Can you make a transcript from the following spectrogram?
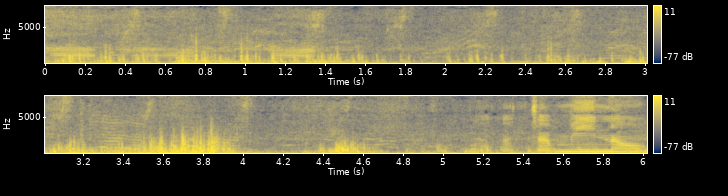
ทานทานทานแล้วก็จะ มีนก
